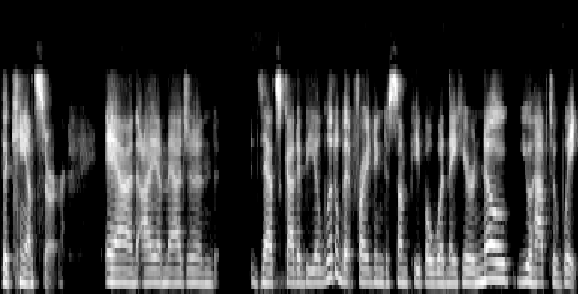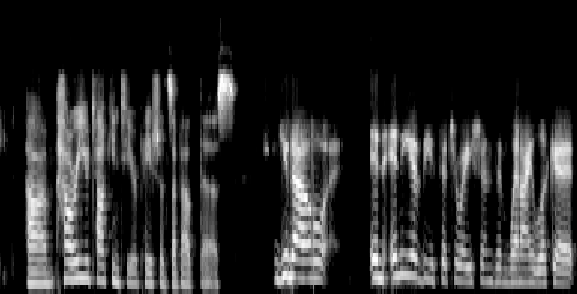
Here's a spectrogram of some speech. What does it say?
the cancer. And I imagine that's got to be a little bit frightening to some people when they hear, no, you have to wait. Um, how are you talking to your patients about this? You know, in any of these situations, and when I look at,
